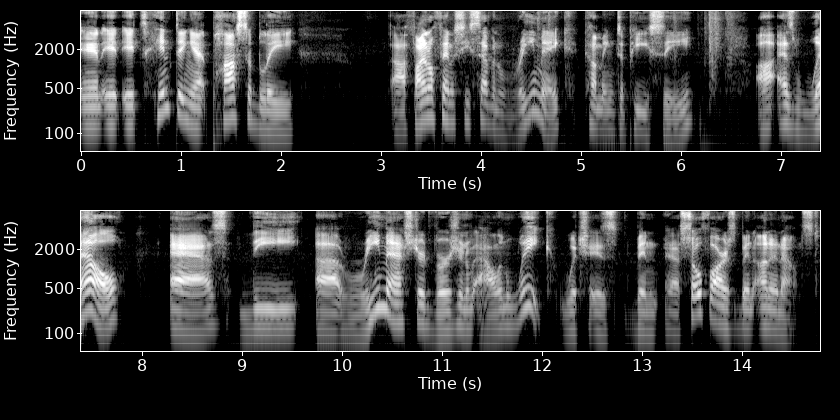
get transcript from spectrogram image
and it it's hinting at possibly uh, Final Fantasy VII Remake coming to PC, uh, as well as the uh, remastered version of Alan Wake, which has been uh, so far has been unannounced.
